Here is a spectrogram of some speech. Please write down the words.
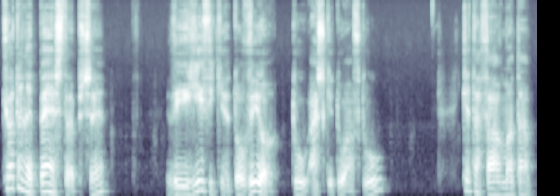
και όταν επέστρεψε διηγήθηκε το βίο του ασκητού αυτού και τα θαύματα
